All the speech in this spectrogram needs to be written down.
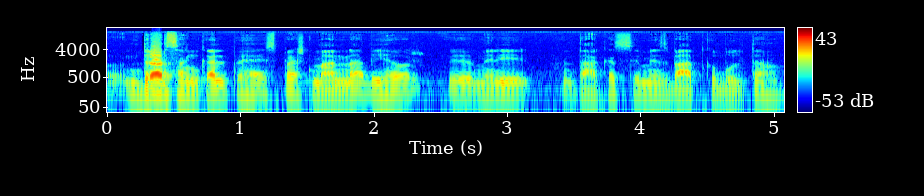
दृढ़ संकल्प है स्पष्ट मानना भी है और मेरी ताकत से मैं इस बात को बोलता हूँ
